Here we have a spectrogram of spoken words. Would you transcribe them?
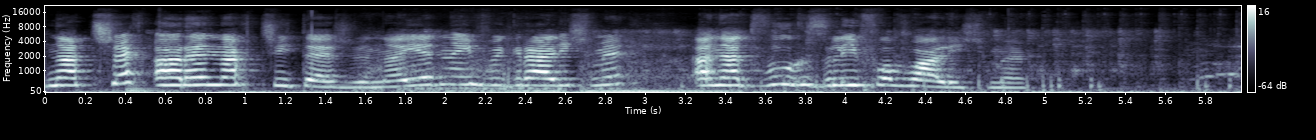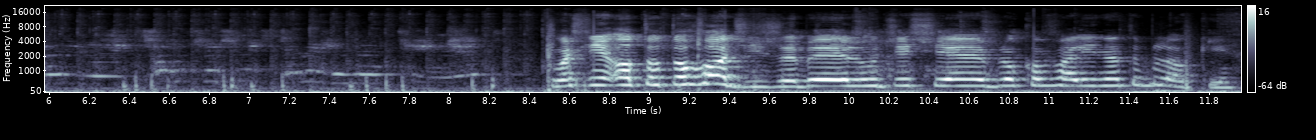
na trzech arenach cheaterzy. Na jednej wygraliśmy, a na dwóch zlifowaliśmy. Właśnie o to to chodzi, żeby ludzie się blokowali na te bloki.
